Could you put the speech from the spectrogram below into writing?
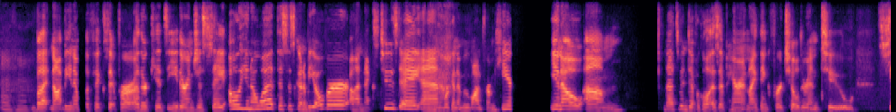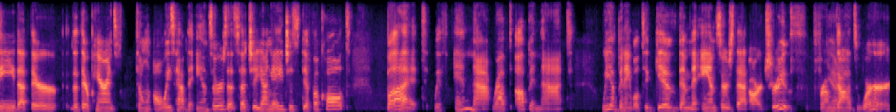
mm-hmm. but not being able to fix it for our other kids either and just say, oh, you know what? This is going to be over on next Tuesday and yeah. we're going to move on from here. You know, um, that's been difficult as a parent. And I think for children to see that their that their parents don't always have the answers at such a young age is difficult. But within that, wrapped up in that, we have been able to give them the answers that are truth from yeah. God's word,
